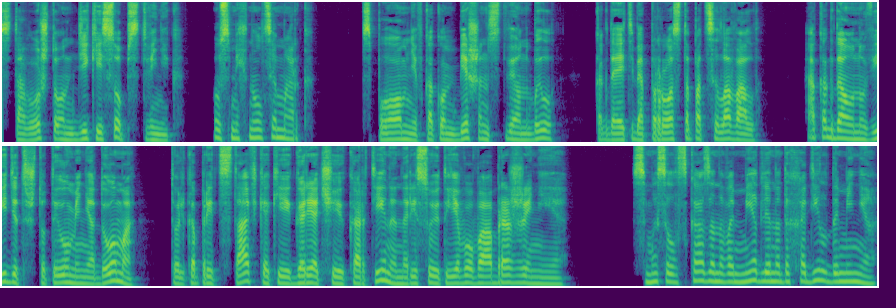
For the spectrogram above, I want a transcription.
«С того, что он дикий собственник», — усмехнулся Марк. «Вспомни, в каком бешенстве он был, когда я тебя просто поцеловал. А когда он увидит, что ты у меня дома, только представь, какие горячие картины нарисует его воображение. Смысл сказанного медленно доходил до меня,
